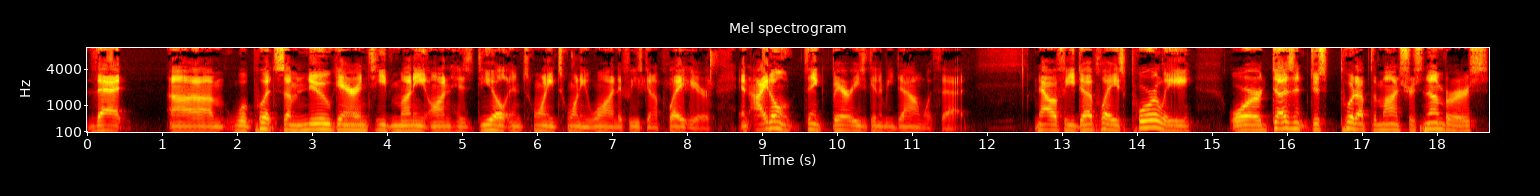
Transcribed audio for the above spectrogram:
that um, will put some new guaranteed money on his deal in 2021 if he's going to play here. And I don't think Barry's going to be down with that. Now, if he does, plays poorly or doesn't just put up the monstrous numbers,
